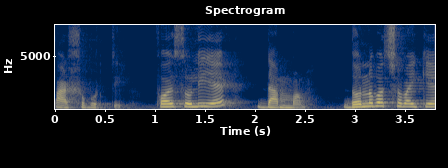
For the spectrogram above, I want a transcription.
পার্শ্ববর্তী। ফয়সলিয়ে দাম্মাম। ধন্যবাদ সবাইকে।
